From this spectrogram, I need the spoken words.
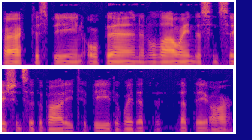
practice being open and allowing the sensations of the body to be the way that, the, that they are.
